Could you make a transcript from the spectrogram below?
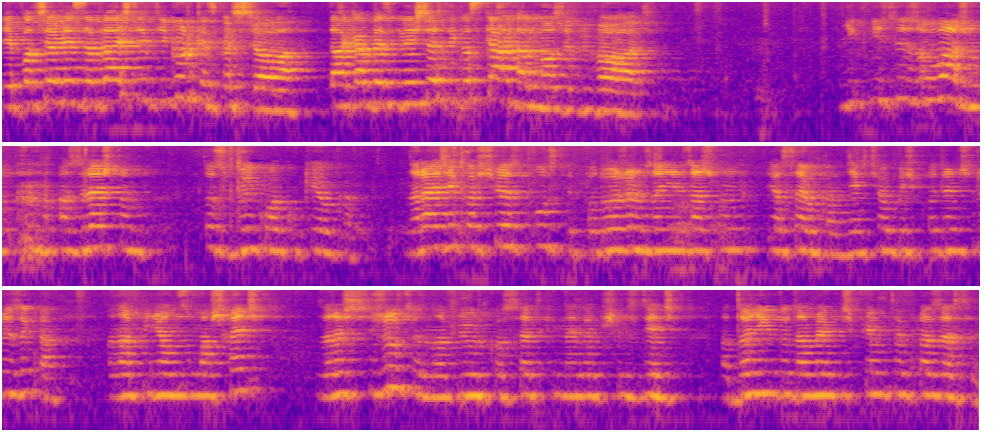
Niepotrzebnie zabrałeś tę figurkę z kościoła. Taka bezmyślność tylko skandal może wywołać. Nikt nic nie zauważył, a zresztą to zwykła kukiełka. Na razie kościół jest pusty, podłożę zanim zaczną jasełka. Nie chciałbyś podjąć ryzyka, a na pieniądze masz chęć? Zaraz rzucę na biurko setki najlepszych zdjęć, a do nich dodamy jakieś piękne frazesy.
